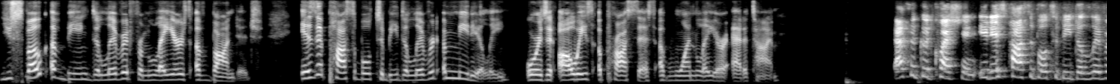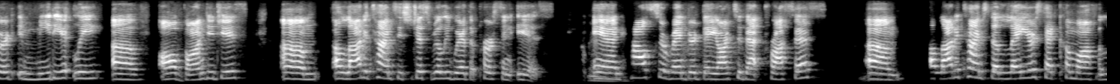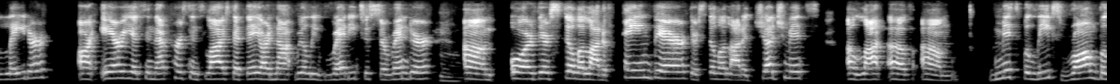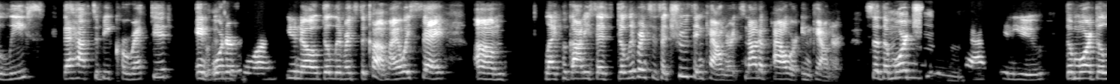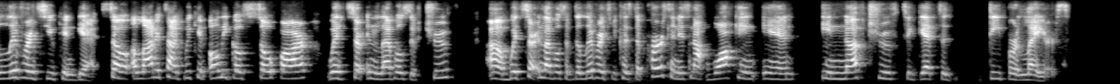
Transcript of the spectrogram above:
you spoke of being delivered from layers of bondage. Is it possible to be delivered immediately, or is it always a process of one layer at a time? That's a good question. It is possible to be delivered immediately of all bondages. Um, a lot of times it's just really where the person is okay. and how surrendered they are to that process. Um, a lot of times the layers that come off later are areas in that person's lives that they are not really ready to surrender. Mm. Um, or there's still a lot of pain there, there's still a lot of judgments a lot of um, misbeliefs, wrong beliefs that have to be corrected in oh, order for you know deliverance to come. I always say, um, like Pagani says, deliverance is a truth encounter. It's not a power encounter. So the more mm. truth you have in you, the more deliverance you can get. So a lot of times we can only go so far with certain levels of truth, um, with certain levels of deliverance, because the person is not walking in enough truth to get to deeper layers.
